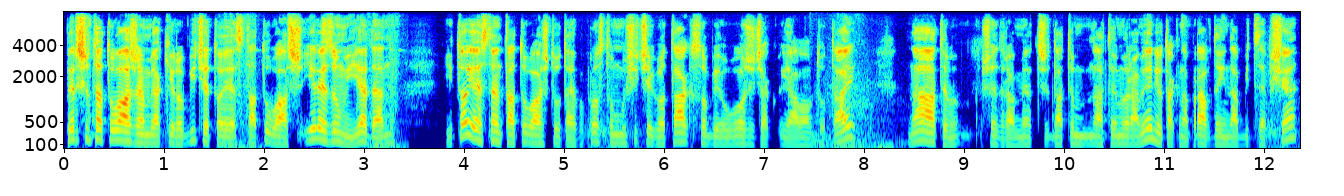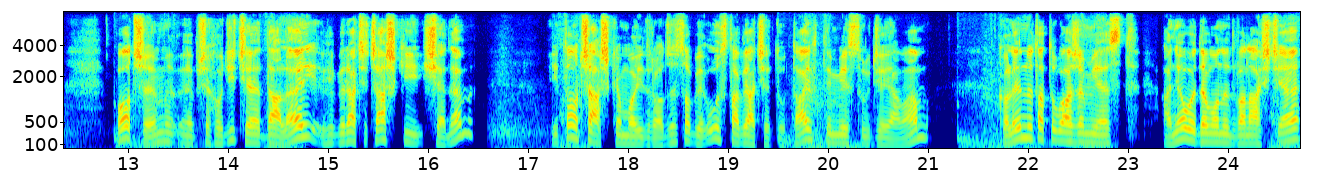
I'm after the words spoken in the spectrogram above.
Pierwszym tatuażem, jaki robicie, to jest tatuaż Irezumi 1. I to jest ten tatuaż tutaj. Po prostu musicie go tak sobie ułożyć, jak ja mam tutaj. Na tym przedramię, czy na tym, na tym ramieniu tak naprawdę i na bicepsie. Po czym e, przechodzicie dalej, wybieracie czaszki 7. I tą czaszkę, moi drodzy, sobie ustawiacie tutaj, w tym miejscu, gdzie ja mam. Kolejnym tatuażem jest Anioły Demony 12.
